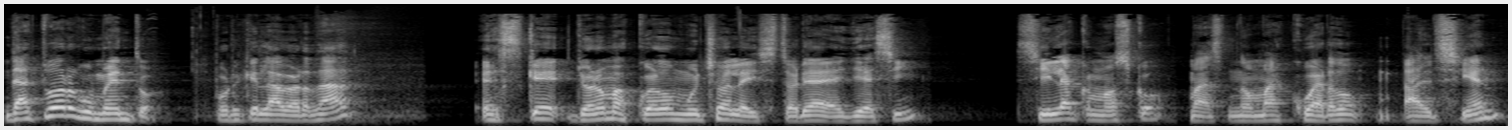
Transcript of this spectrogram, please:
Da tu argumento, porque la verdad es que yo no me acuerdo mucho de la historia de Jessie. Sí la conozco, más no me acuerdo al 100.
